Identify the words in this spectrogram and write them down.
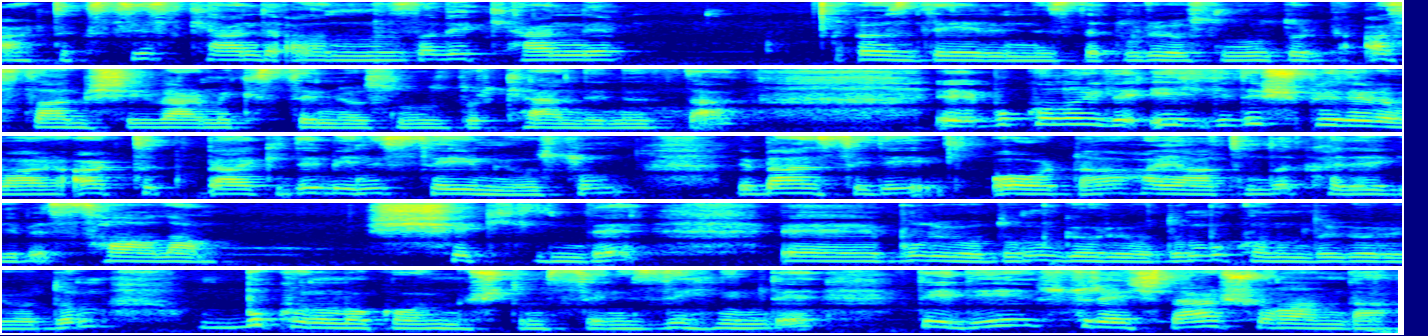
Artık siz kendi alanınızda ve kendi öz değerinizde duruyorsunuzdur. Asla bir şey vermek istemiyorsunuzdur kendinizden. E, bu konuyla ilgili şüpheleri var. Artık belki de beni sevmiyorsun ve ben seni orada hayatımda kale gibi sağlam şeklinde e, buluyordum, görüyordum, bu konumda görüyordum. Bu konuma koymuştum seni zihnimde dediği süreçler şu anda.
